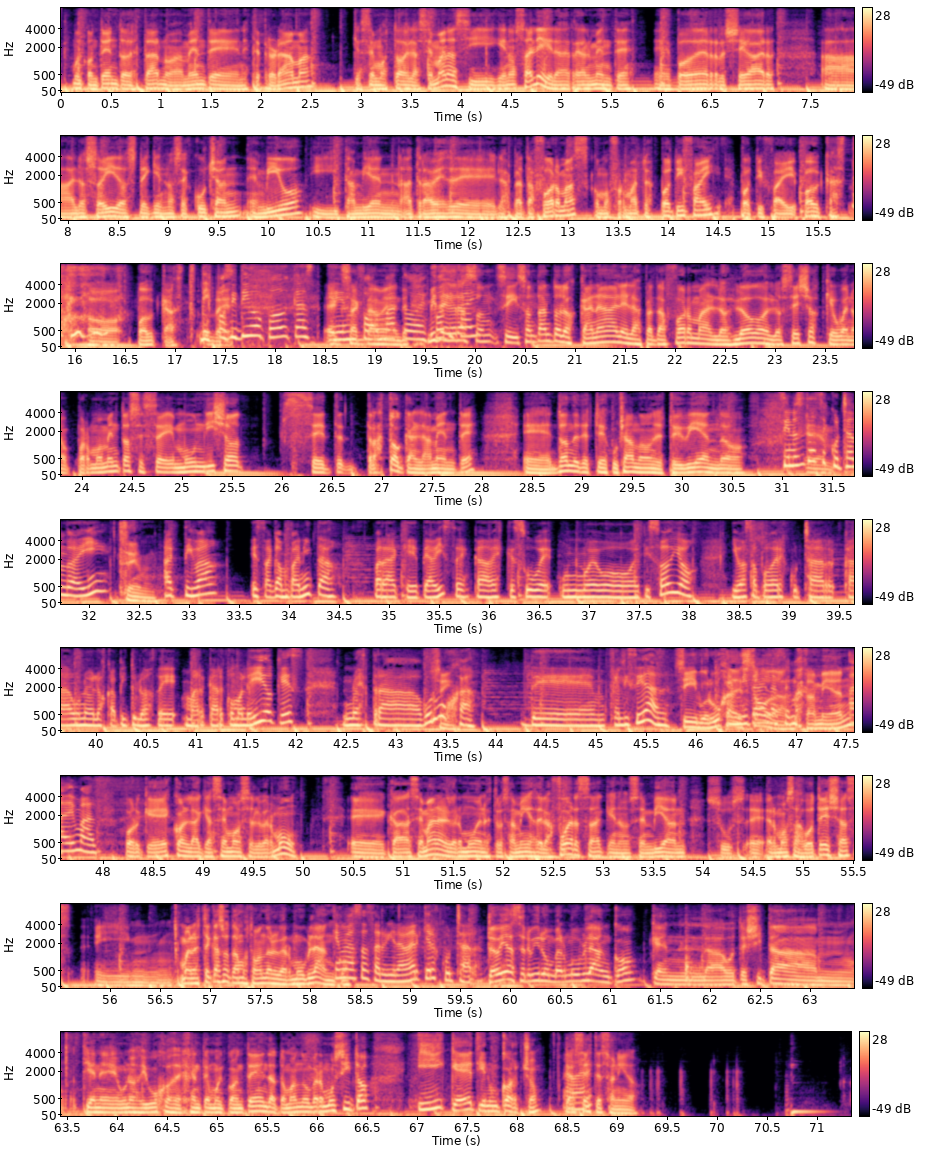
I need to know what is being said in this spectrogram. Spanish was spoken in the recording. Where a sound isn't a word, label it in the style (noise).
Muy contento de estar nuevamente en este programa que hacemos todas las semanas y que nos alegra realmente eh, poder llegar a los oídos de quienes nos escuchan en vivo y también a través de las plataformas como formato Spotify, Spotify Podcast (laughs) o Podcast. Dispositivo podcast en formato Viste que Spotify. ahora son, sí, son tanto los canales, las plataformas, los logos, los sellos que bueno, por momentos ese mundillo se trastoca en la mente. Eh, ¿Dónde te estoy escuchando? ¿Dónde estoy viendo? Si nos estás Eh, escuchando ahí, Sí. activa esa campanita para que te avise cada vez que sube un nuevo episodio y vas a poder escuchar cada uno de los capítulos de Marcar como leído, que es nuestra burbuja de felicidad. Sí, burbuja de soda también. (laughs) Además, porque es con la que hacemos el vermú. Eh, cada semana el vermú de nuestros amigos de la fuerza que nos envían sus eh, hermosas botellas. Y mm, bueno, en este caso estamos tomando el vermú blanco. ¿qué me vas a servir? A ver, quiero escuchar. Te voy a servir un vermú blanco que en la botellita mm, tiene unos dibujos de gente muy contenta tomando un vermucito y que tiene un corcho que A hace ver. este sonido.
